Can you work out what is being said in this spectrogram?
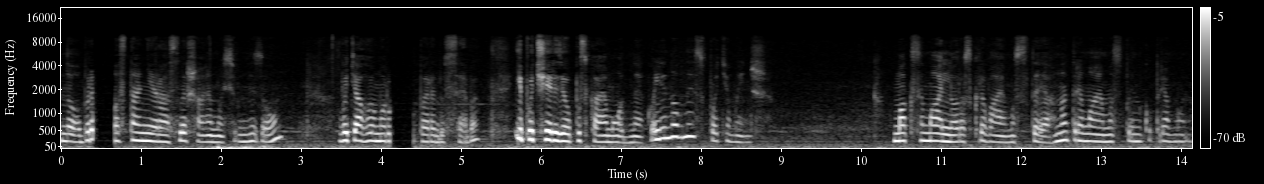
Добре. Останній раз лишаємось внизу, витягуємо руку попереду себе і по черзі опускаємо одне коліно вниз, потім інше. Максимально розкриваємо стегна, тримаємо спинку прямою.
